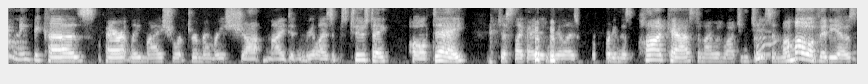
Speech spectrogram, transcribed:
evening because apparently my short-term memory is shot and i didn't realize it was tuesday all day just like i didn't realize we were recording this podcast and i was watching jason momoa videos.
